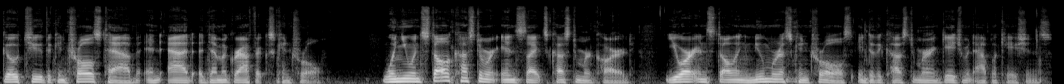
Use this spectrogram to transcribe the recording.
go to the Controls tab and add a Demographics control. When you install Customer Insights Customer Card, you are installing numerous controls into the customer engagement applications.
